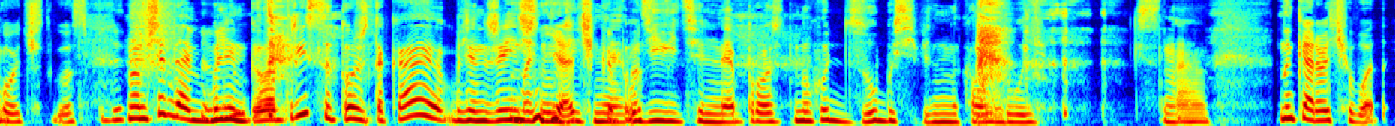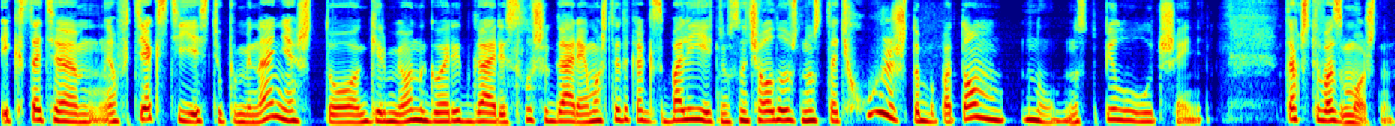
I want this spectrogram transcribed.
хочет, господи. Ну, вообще, да, блин, Белатриса тоже такая, блин, женщина удивительная, удивительная просто. Ну, хоть зубы себе наколдуй. Не знаю. Ну, короче, вот. И, кстати, в тексте есть упоминание, что Гермиона говорит Гарри, слушай, Гарри, а может, это как заболеть? Но сначала должно стать хуже, чтобы потом, ну, наступило улучшение. Так что возможно.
